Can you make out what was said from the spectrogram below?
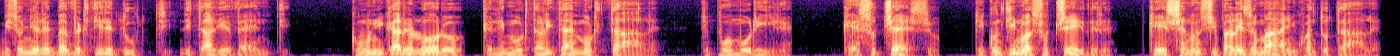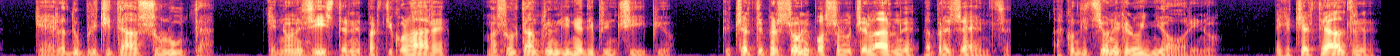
Bisognerebbe avvertire tutti di tali eventi, comunicare loro che l'immortalità è mortale, che può morire, che è successo, che continua a succedere, che essa non si palesa mai in quanto tale, che è la duplicità assoluta, che non esiste nel particolare, ma soltanto in linea di principio, che certe persone possono celarne la presenza, a condizione che lo ignorino, e che certe altre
